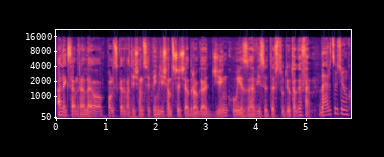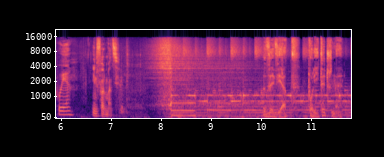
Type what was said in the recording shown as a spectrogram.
Aleksandra Leo, Polska 2053 droga. Dziękuję za wizytę w studiu TOG FM. Bardzo dziękuję. Informacje. Wywiad polityczny.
